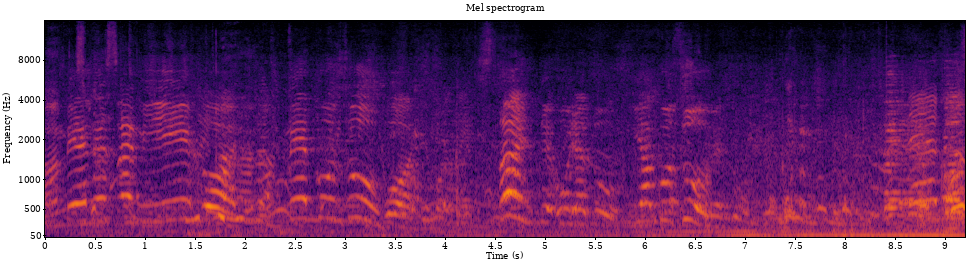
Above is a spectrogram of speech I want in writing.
А ми не самі ходимо, ми козу водимо. Станьте у ряду, я козу веду. Дядьку,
